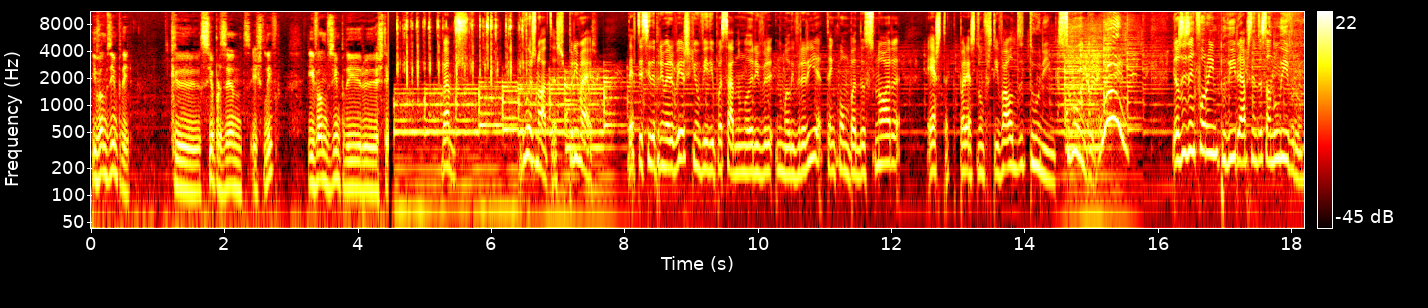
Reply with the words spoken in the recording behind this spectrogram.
e vamos impedir que se apresente este livro e vamos impedir este Vamos. Duas notas. Primeiro, deve ter sido a primeira vez que um vídeo passado numa, livra- numa livraria tem como banda sonora esta, que parece de um festival de tuning. Segundo, eles dizem que foram impedir a apresentação do livro.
